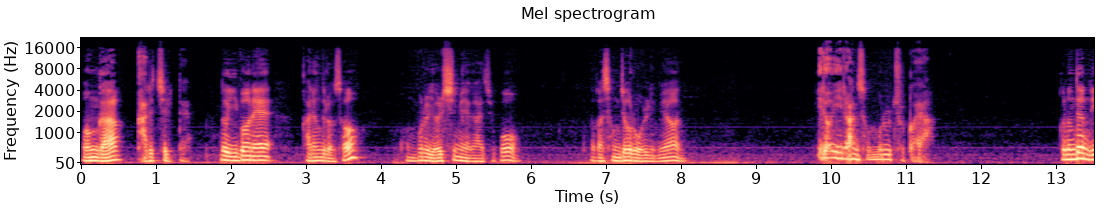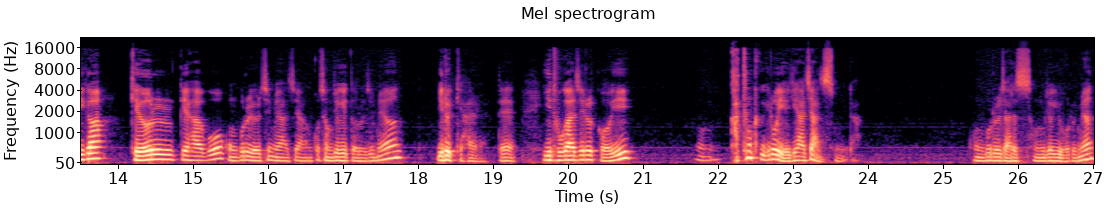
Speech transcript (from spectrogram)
뭔가 가르칠 때, 너 이번에 가령 들어서 공부를 열심히 해가지고 너가 성적을 올리면 이러이러한 선물을 줄 거야. 그런데 네가 게을게 하고 공부를 열심히 하지 않고 성적이 떨어지면 이렇게 할 때 이 두 가지를 거의 어, 같은 크기로 얘기하지 않습니다. 공부를 잘해서 성적이 오르면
